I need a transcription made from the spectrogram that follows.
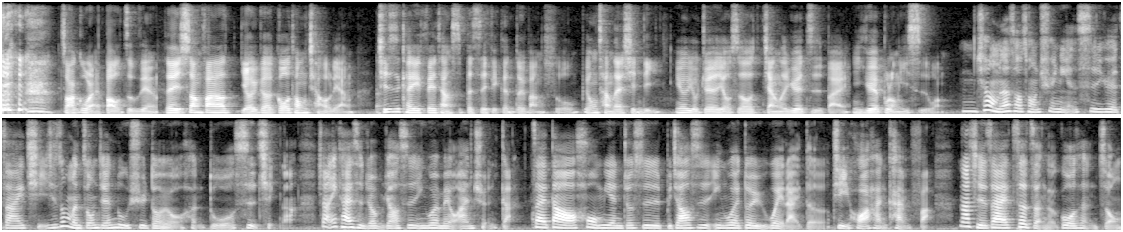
抓过来抱住这样。所以双方要有一个沟通桥梁。其实可以非常 specific 跟对方说，不用藏在心里，因为我觉得有时候讲得越直白，你越不容易失望。嗯，像我们那时候从去年四月在一起，其实我们中间陆续都有很多事情啊，像一开始就比较是因为没有安全感，再到后面就是比较是因为对于未来的计划和看法。那其实在这整个过程中，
